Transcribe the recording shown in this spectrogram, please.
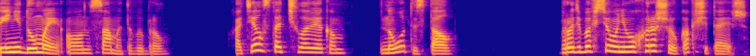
Ты не думай, он сам это выбрал. Хотел стать человеком, ну вот и стал. Вроде бы все у него хорошо, как считаешь?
